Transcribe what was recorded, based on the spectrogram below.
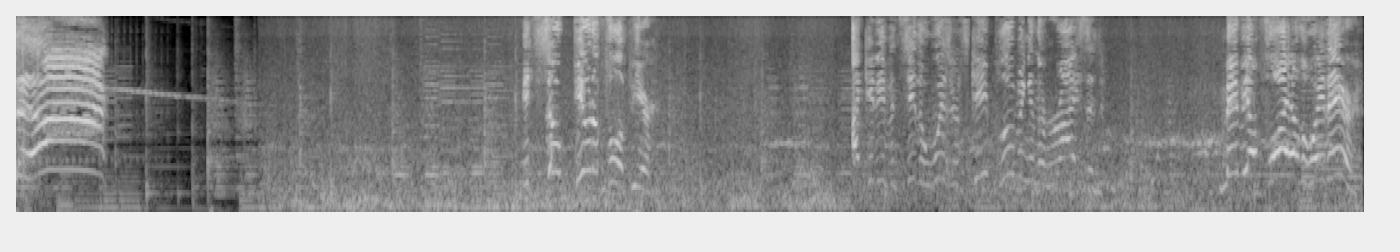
Ah! It's so beautiful up here! I can even see the wizard's cape looming in the horizon. Maybe I'll fly all the way there.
